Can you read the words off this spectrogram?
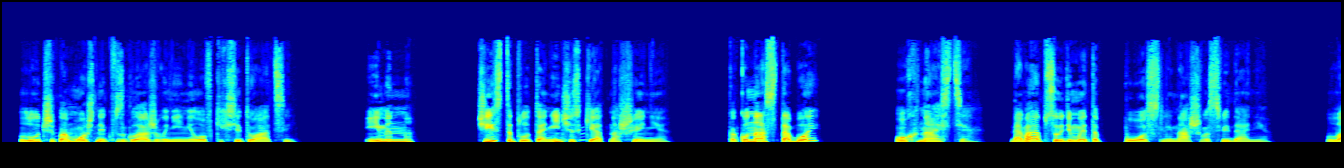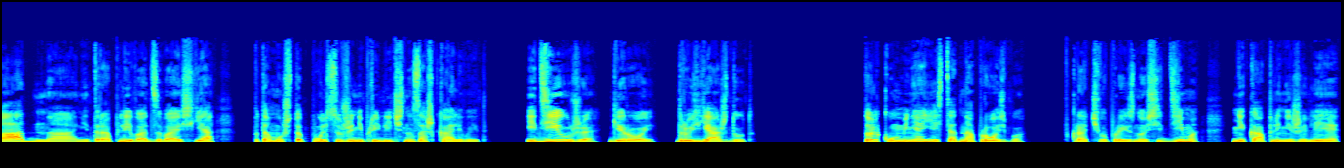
— лучший помощник в сглаживании неловких ситуаций. Именно. Чисто платонические отношения. Как у нас с тобой? Ох, Настя, давай обсудим это после нашего свидания. Ладно, неторопливо отзываюсь я, потому что пульс уже неприлично зашкаливает. Иди уже, герой, друзья ждут. Только у меня есть одна просьба, вкратчиво произносит Дима, ни капли не жалея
